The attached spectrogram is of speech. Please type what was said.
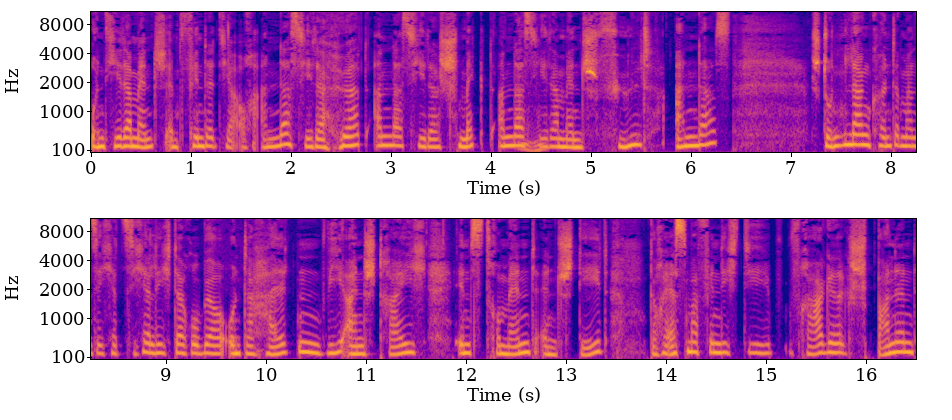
Und jeder Mensch empfindet ja auch anders, jeder hört anders, jeder schmeckt anders, mhm. jeder Mensch fühlt anders. Stundenlang könnte man sich jetzt sicherlich darüber unterhalten, wie ein Streichinstrument entsteht. Doch erstmal finde ich die Frage spannend,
